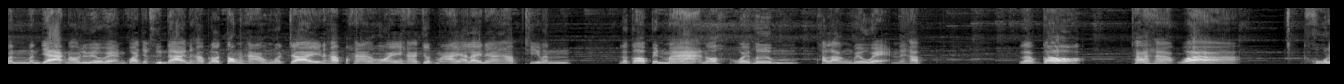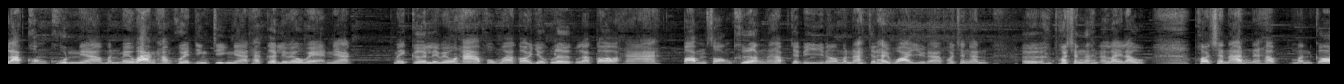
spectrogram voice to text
มันมันยากเนาะเลเวลแหวนกว่าจะขึ้นได้นะครับ เราต้องหาหัวใจนะครับ หาหอยหาจดหมายอะไรเนี่ยครับที่มัน แล้วก็เป็นม้าเนาะเอาไว้เพิ่มพลังเวลแหวนนะครับ แล้วก็ถ้าหากว่าคู่รักของคุณเนี่ยมันไม่ว่างทำเควสจริงๆเนี่ยถ้าเกิดเลเวลแหวนเนี่ยไม่เกินเลเวล5ผมว่าก็ยกเลิกแล้วก็หาปั๊ม 2 เครื่องนะครับ จะดีเนาะมันน่าจะได้ไวอยู่นะ เพราะฉะนั้นเออเพราะฉะนั้นอะไรเล่า เพราะฉะนั้นนะครับมันก็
